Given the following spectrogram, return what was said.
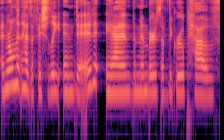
enrollment has officially ended and the members of the group have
